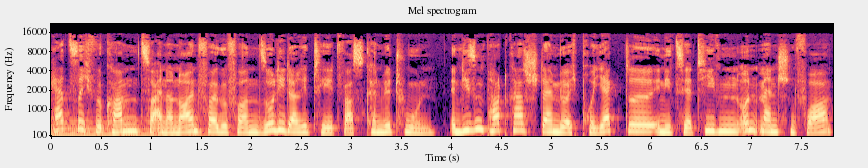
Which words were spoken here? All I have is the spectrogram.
Herzlich willkommen zu einer neuen Folge von Solidarität, was können wir tun? In diesem Podcast stellen wir euch Projekte, Initiativen und Menschen vor,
